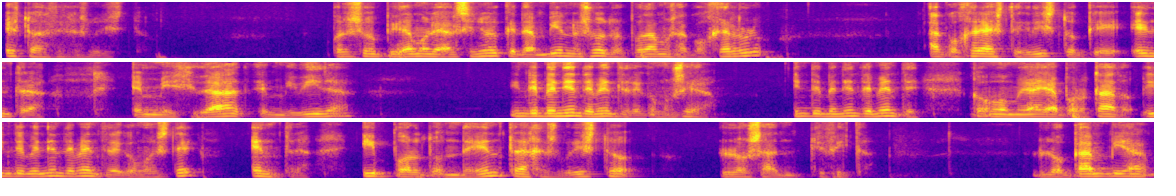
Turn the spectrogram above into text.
Esto hace Jesucristo. Por eso pidámosle al Señor que también nosotros podamos acogerlo, acoger a este Cristo que entra en mi ciudad, en mi vida, independientemente de cómo sea, independientemente cómo me haya portado, independientemente de cómo esté, entra. Y por donde entra Jesucristo, lo santifica, lo cambia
